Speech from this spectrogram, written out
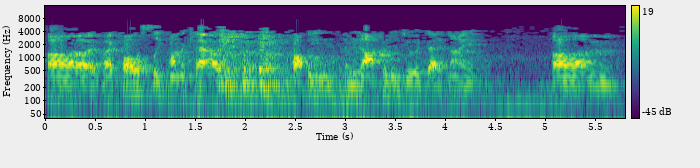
Uh, if I fall asleep on the couch, probably am not going to do it that night. Um,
